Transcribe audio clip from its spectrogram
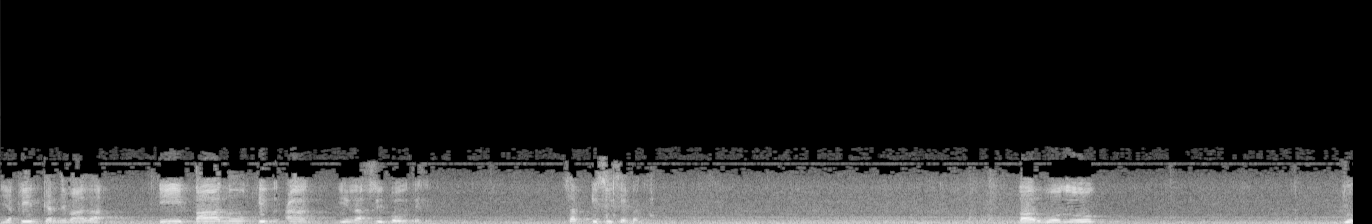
یقین کرنے والا ای قانو ادعان یہ لفظ بولتے ہیں۔ سب اسی سے بنے۔ اور وہ لوگ جو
